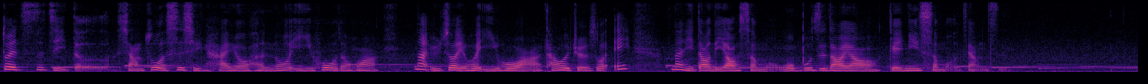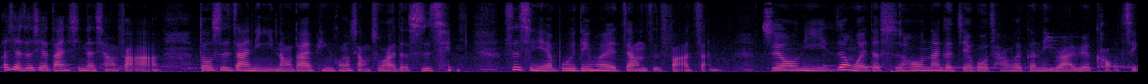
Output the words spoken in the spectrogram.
对自己的想做的事情还有很多疑惑的话，那宇宙也会疑惑啊。他会觉得说，哎，那你到底要什么？我不知道要给你什么这样子。而且这些担心的想法啊，都是在你脑袋凭空想出来的事情，事情也不一定会这样子发展。只有你认为的时候，那个结果才会跟你越来越靠近。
